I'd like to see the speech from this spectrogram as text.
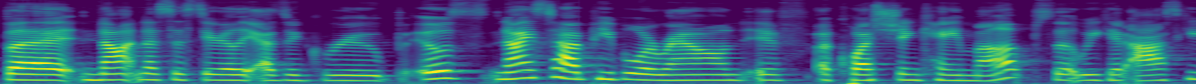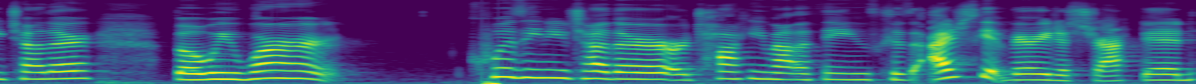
but not necessarily as a group. It was nice to have people around if a question came up so that we could ask each other, but we weren't quizzing each other or talking about the things because I just get very distracted.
